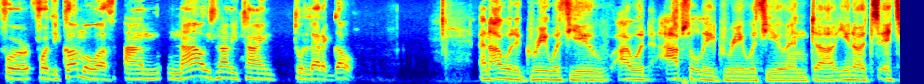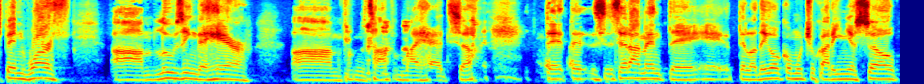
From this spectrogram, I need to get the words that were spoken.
for, for the Commonwealth, and now is not the time to let it go. And I would agree with you. I would absolutely agree with you. And uh, you know, it's it's been worth um, losing the hair um, from the top of my head. So, te, te, sinceramente, eh, te lo digo con mucho cariño. So,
